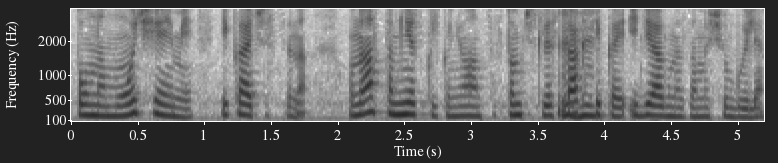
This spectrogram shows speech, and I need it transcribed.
полномочиями и качественно. У нас там несколько нюансов, в том числе с тактикой угу. и диагнозом еще были.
